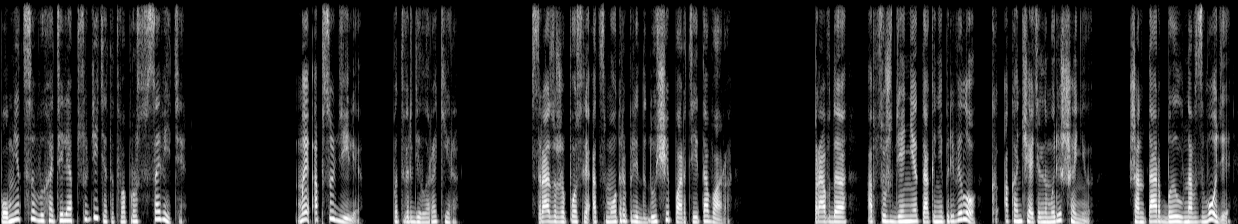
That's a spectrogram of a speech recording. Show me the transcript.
Помнится, вы хотели обсудить этот вопрос в совете. Мы обсудили, подтвердила Ракира. Сразу же после отсмотра предыдущей партии товара. Правда, обсуждение так и не привело к окончательному решению. Шантар был на взводе —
